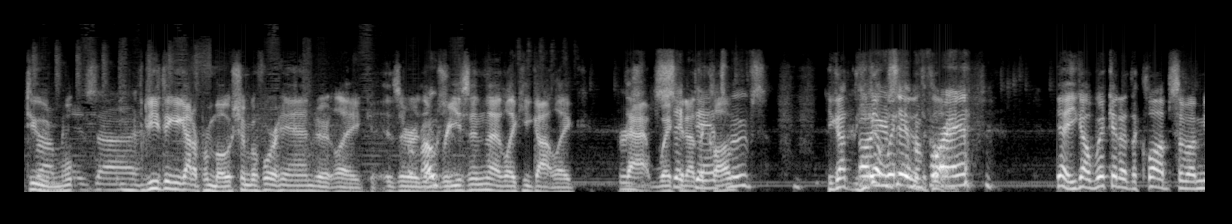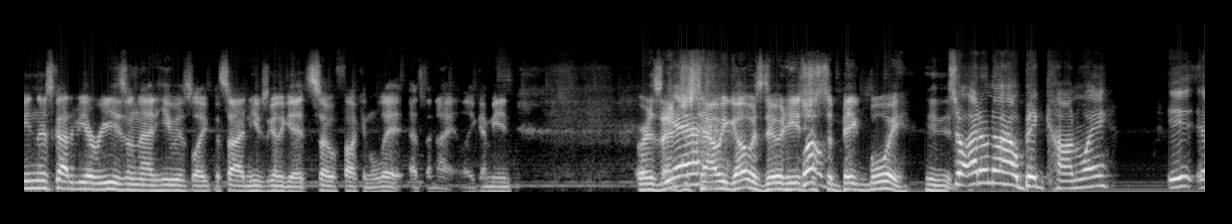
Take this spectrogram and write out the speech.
dude, his uh, do you think he got a promotion beforehand, or like, is there a reason that like he got like for that wicked at the club? moves. he got? He Oh, got wicked saying at the club. beforehand? Yeah, he got wicked at the club. So I mean, there's got to be a reason that he was like deciding he was gonna get so fucking lit at the night. Like, I mean, or is that just how he goes, dude? He's Well- just a big boy. He- So I don't know how big Conway, it, uh,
